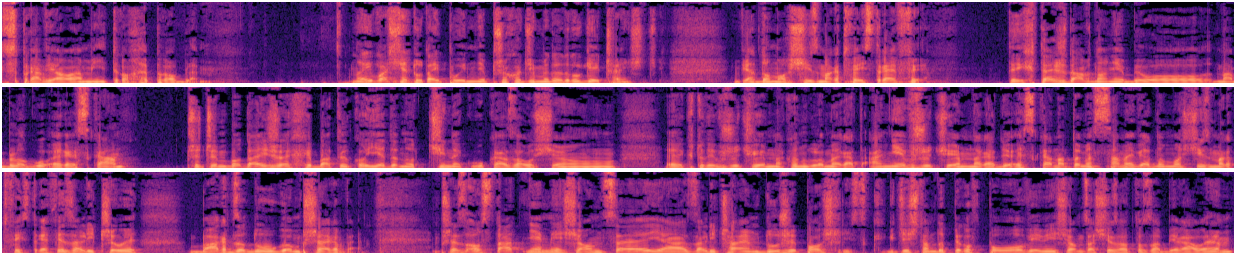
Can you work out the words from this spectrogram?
sprawiała mi trochę problem. No i właśnie tutaj płynnie przechodzimy do drugiej części. Wiadomości z martwej strefy. Tych też dawno nie było na blogu RSK. Przy czym bodajże chyba tylko jeden odcinek ukazał się, e, który wrzuciłem na konglomerat, a nie wrzuciłem na Radio SK, natomiast same wiadomości z martwej strefy zaliczyły bardzo długą przerwę. Przez ostatnie miesiące ja zaliczałem duży poślizg. Gdzieś tam dopiero w połowie miesiąca się za to zabierałem.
